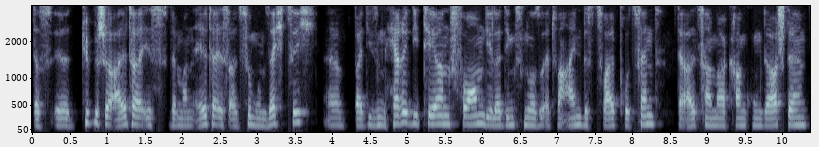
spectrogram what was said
das äh, typische Alter ist, wenn man älter ist als 65. Äh, bei diesen hereditären Formen, die allerdings nur so etwa ein bis zwei Prozent der Alzheimer-Erkrankung darstellen,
